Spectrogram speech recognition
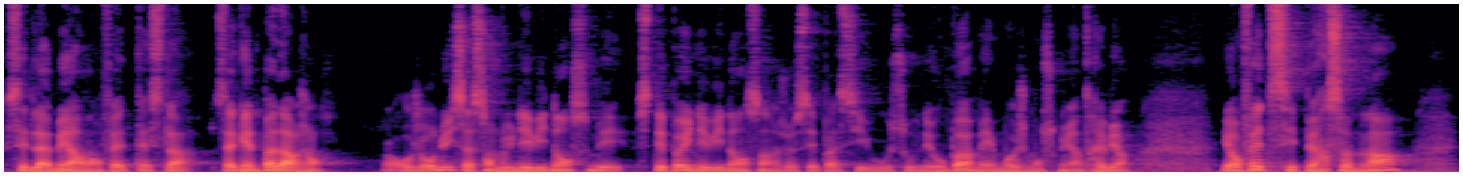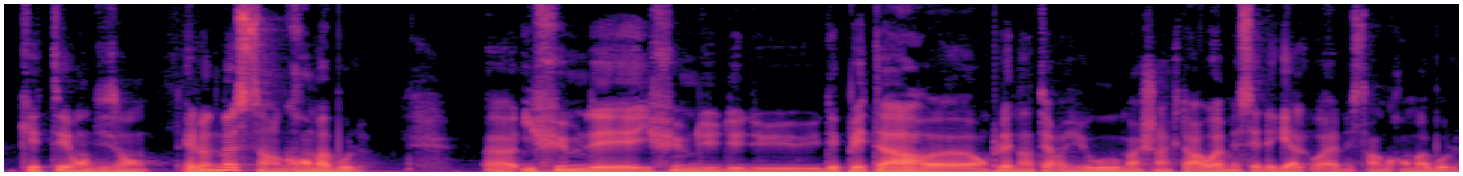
C'est de la merde en fait, Tesla. Ça gagne pas d'argent. Alors aujourd'hui, ça semble une évidence, mais c'était pas une évidence. Hein. Je sais pas si vous vous souvenez ou pas, mais moi je m'en souviens très bien. Et en fait, ces personnes-là qui étaient en disant Elon Musk, c'est un grand maboule. Euh, il fume des, il fume du, des pétards euh, en pleine interview, machin, etc. Ouais, mais c'est légal. Ouais, mais c'est un grand maboule.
